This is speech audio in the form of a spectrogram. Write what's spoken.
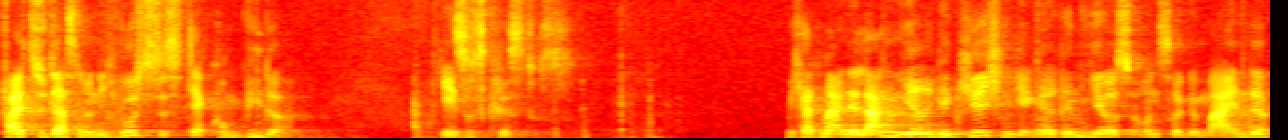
Falls du das noch nicht wusstest, der kommt wieder. Jesus Christus. Mich hat mal eine langjährige Kirchengängerin hier aus unserer Gemeinde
